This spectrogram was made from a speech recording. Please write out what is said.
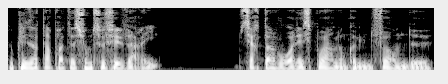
Donc les interprétations de ce fait varient. Certains voient l'espoir donc comme une forme de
